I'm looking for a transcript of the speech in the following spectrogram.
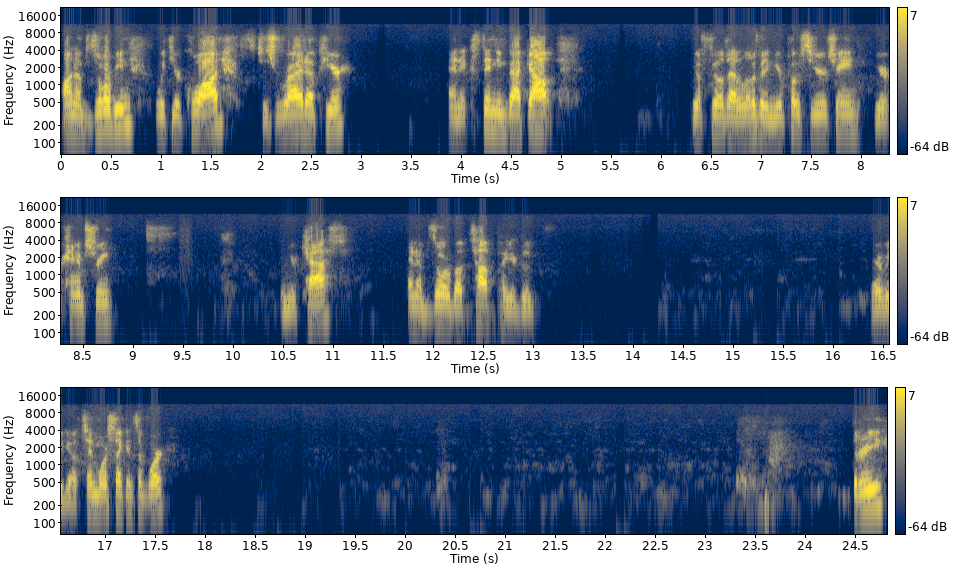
on absorbing with your quad, which is right up here, and extending back out. You'll feel that a little bit in your posterior chain, your hamstring, and your calf, and absorb up top by your glute. There we go. 10 more seconds of work. Three.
